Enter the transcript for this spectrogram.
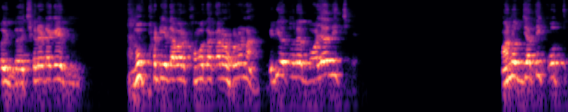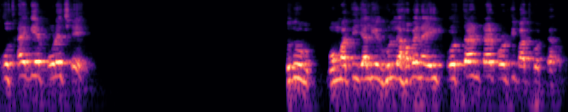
ওই ছেলেটাকে মুখ ফাটিয়ে দেওয়ার ক্ষমতা কারোর হলো না। ভিডিও তুলে মজা নিচ্ছে। মানব জাতি কোথ- কোথায় গিয়ে পড়েছে? শুধু মোমবাতি জ্বালিয়ে ঘুরলে হবে না, এই প্রত্যয়নটার প্রতিবাদ করতে হবে।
